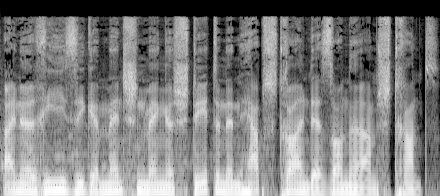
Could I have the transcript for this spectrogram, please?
Eine riesige Menschenmenge steht in den Herbststrahlen der Sonne am Strand.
